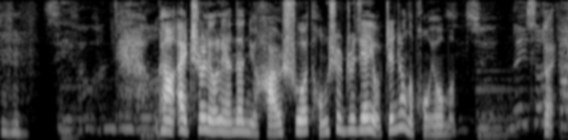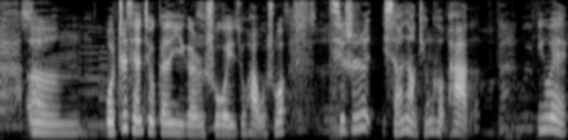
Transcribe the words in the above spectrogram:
我看爱吃榴莲的女孩说：“同事之间有真正的朋友吗？”对，嗯，我之前就跟一个人说过一句话，我说：“其实想想挺可怕的，因为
